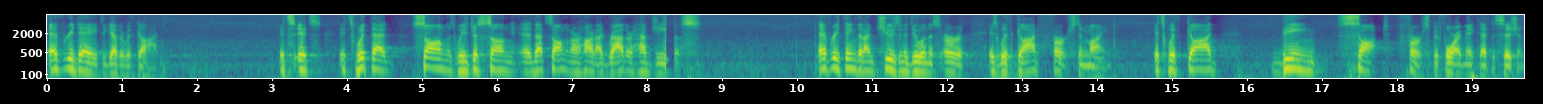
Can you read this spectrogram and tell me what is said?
every day together with God. It's, it's, it's with that song as we just sung, uh, that song in our heart, I'd rather have Jesus. Everything that I'm choosing to do on this earth is with God first in mind. It's with God being sought first before I make that decision.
